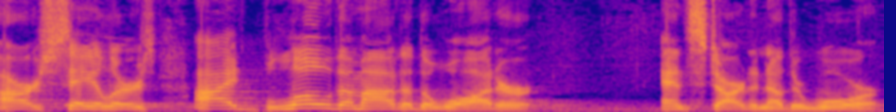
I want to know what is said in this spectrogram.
our sailors, I'd blow them out of the water and start another war.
